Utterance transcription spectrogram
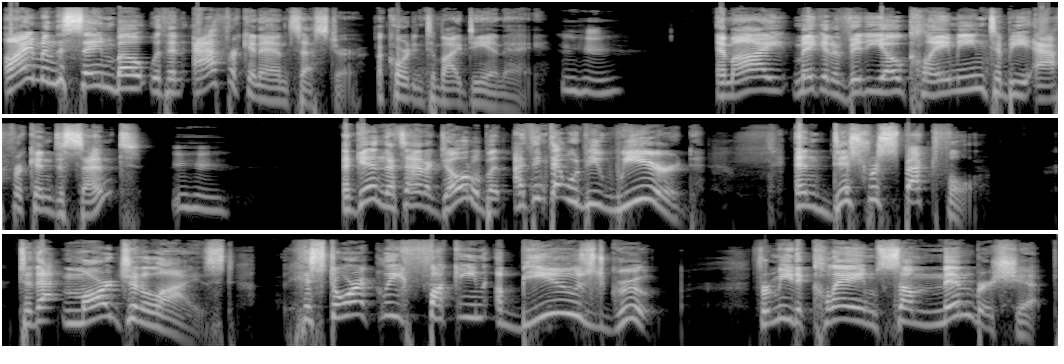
I'm in the same boat with an African ancestor, according to my DNA. Mm-hmm. Am I making a video claiming to be African descent? Mm-hmm. Again, that's anecdotal, but I think that would be weird and disrespectful to that marginalized, historically fucking abused group for me to claim some membership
